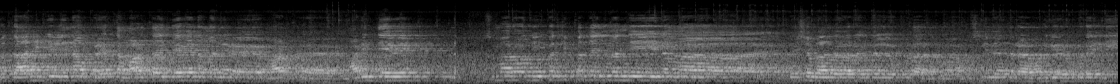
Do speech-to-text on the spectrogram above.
ಮತ್ತು ಆ ನಿಟ್ಟಿನಲ್ಲಿ ನಾವು ಪ್ರಯತ್ನ ಮಾಡ್ತಾ ಇದ್ದೇವೆ ನಮ್ಮಲ್ಲಿ ಆ, ಮಾಡಿದ್ದೇವೆ. ಸುಮಾರು ಒಂದು ಇಪ್ಪತ್ತು ಇಪ್ಪತ್ತೈದು ಮಂದಿ ನಮ್ಮ ದೇಶ ಬಾಂಧವರಿಂದಲೂ ಕೂಡ ನಮ್ಮ ಮುಸ್ಲಿಮೇತರ ಹುಡುಗಿಯರು ಕೂಡ ಇಲ್ಲಿ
